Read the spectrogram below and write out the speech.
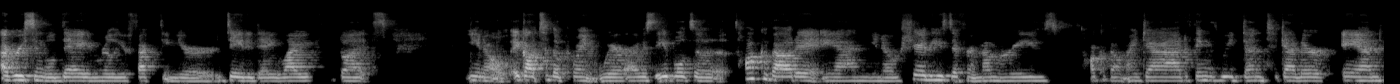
every single day and really affecting your day to day life. But you know, it got to the point where I was able to talk about it and, you know, share these different memories, talk about my dad, things we'd done together, and,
